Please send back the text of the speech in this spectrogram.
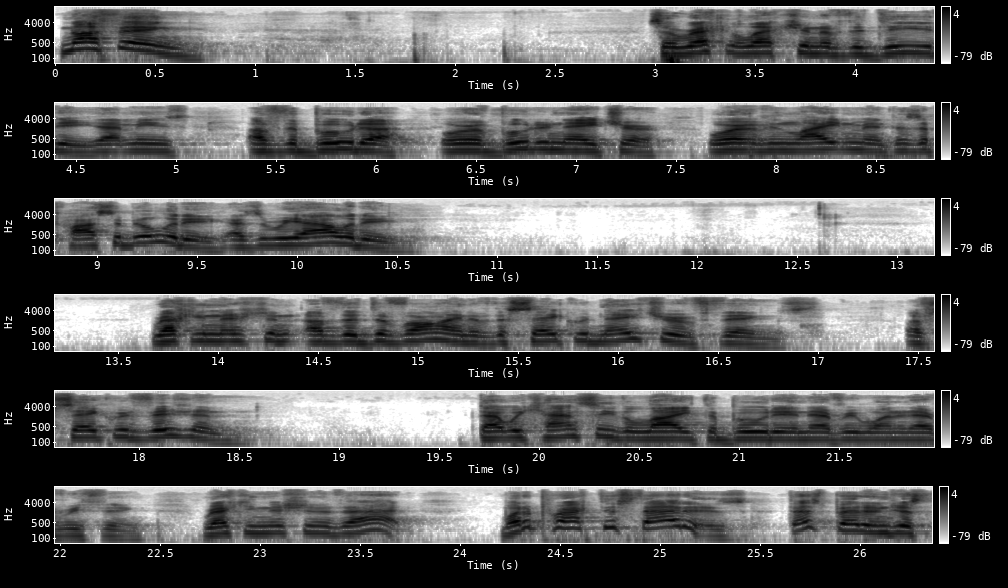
Nothing. So, recollection of the deity, that means of the Buddha or of Buddha nature or of enlightenment as a possibility, as a reality. Recognition of the divine, of the sacred nature of things, of sacred vision. That we can see the light, the Buddha in everyone and everything. Recognition of that. What a practice that is. That's better than just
